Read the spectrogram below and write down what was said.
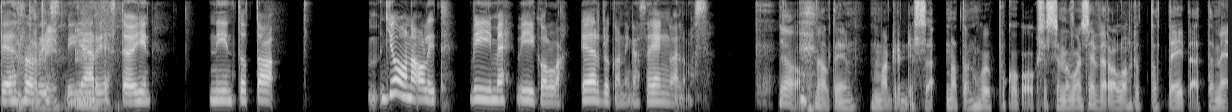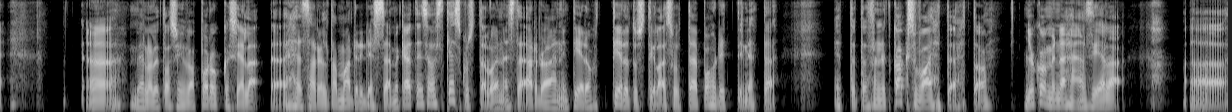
terroristijärjestöihin. Mm. Niin tota, Joona olit viime viikolla Erdoganin kanssa hengailemassa. Joo, me oltiin Madridissa Naton huippukokouksessa. Mä voin sen verran lohduttaa teitä, että me meillä oli tosi hyvä porukka siellä Hesarilta Madridissa ja me käytiin sellaista keskustelua ennen sitä Erdoganin tiedotustilaisuutta ja pohdittiin, että, että tässä on nyt kaksi vaihtoehtoa. Joko me nähdään siellä ää,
